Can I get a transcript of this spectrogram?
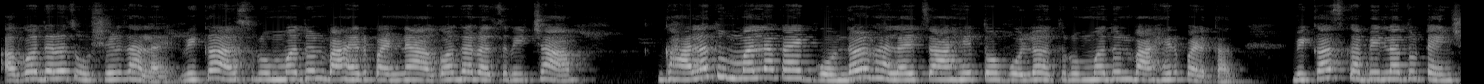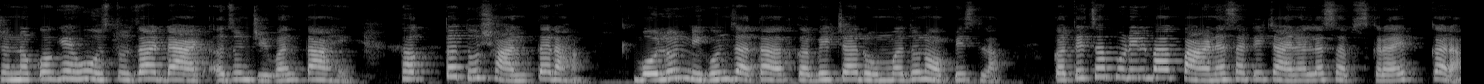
अगोदरच उशीर झालाय. विकास रूममधून बाहेर पडण्या अगोदरच रिचा घाला तुम्हाला काय गोंधळ घालायचा आहे? तो बोलत रूममधून बाहेर पडतात. विकास कबीरला तू टेन्शन नको घेऊस. तुझा डॅड अजून जिवंत आहे. फक्त तू शांत राहा. बोलून निघून जातात कबीरच्या रूममधून ऑफिसला कथेचा पुढील भाग पाहण्यासाठी चॅनलला सबस्क्राईब करा.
